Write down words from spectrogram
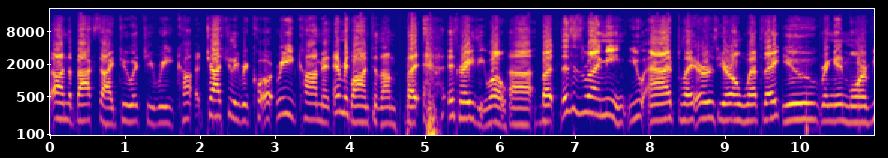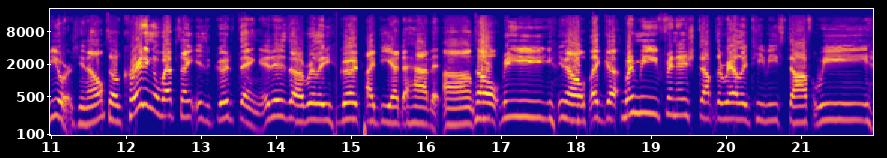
on the backside to which she read to actually record, read comments and respond to them. But it's crazy. Whoa. Uh, but this is what I mean. You add players to your own website. You bring in more viewers. You know. So creating a website is a good thing. It is a really good idea to have it. Um. So we, you know, like uh, when we finished up the reality TV stuff, we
